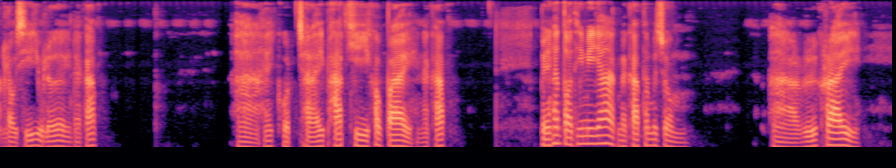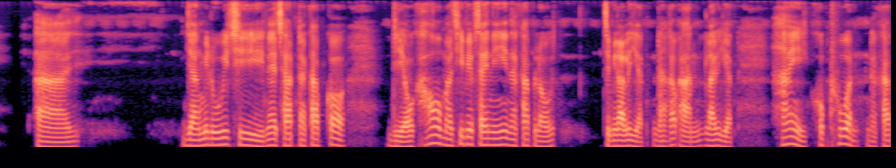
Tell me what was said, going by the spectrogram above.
รเราชี้อยู่เลยนะครับ ให้กดใช้พาสคีย์เข้าไปนะครับ เป็นขั้นตอนที่ไม่ยากนะครับท่านผู้ชม หรือใครยังไม่รู้วิธีแน่ชัดนะครับ ก็เดี๋ยวเข้ามาที่เว็บไซต์นี้นะครับ เราจะมีรายละเอียดนะครับอ่านรายละเอียดให้ครบถ้วนนะครับ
